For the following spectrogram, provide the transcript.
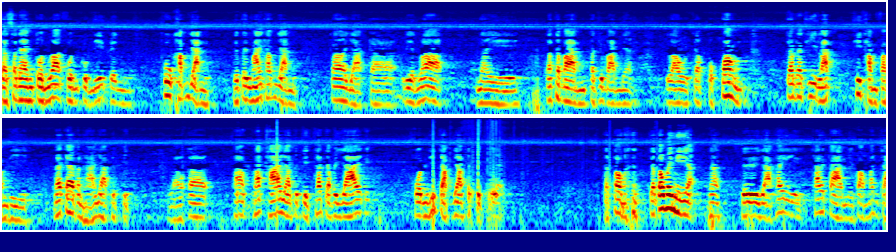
จะแสดงตนว่าคนกลุ่มนี้เป็นผู้ค้ำยัน หรือเป็นไม้ค้ำยัน ก็อยากจะเรียนว่าในรัฐบาลปัจจุบันเนี่ยเราจะปกป้องเจ้าหน้าที่รัฐที่ทำความดี และแก้ปัญหายาเสพติดแล้วก็ถ้านักค้ายาเสพติดถ้าจะไปย้ายคนที่จับยาเสพติดเนี่ยจะต้องจะต้องไม่มีอะนะคืออยากให้ข้าราชการมีความมั่นใจ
